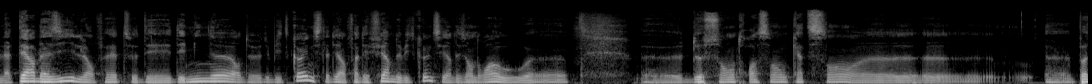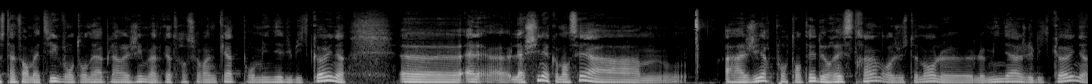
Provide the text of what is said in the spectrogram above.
la terre d'asile en fait des, mineurs de, Bitcoin, c'est-à-dire enfin des fermes de Bitcoin, c'est-à-dire des endroits où euh, 200, 300, 400 euh, euh, postes informatiques vont tourner à plein régime 24 heures sur 24 pour miner du Bitcoin. Euh, euh, la Chine a commencé à, à agir pour tenter de restreindre justement le, le, minage de Bitcoin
